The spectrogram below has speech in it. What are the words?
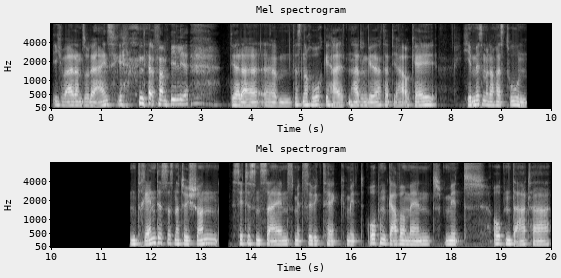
Ich war dann so der Einzige in der Familie, der da ähm, das noch hochgehalten hat und gedacht hat, ja, okay, hier müssen wir doch was tun. Ein Trend ist es natürlich schon, Citizen Science mit Civic Tech, mit Open Government, mit Open Data,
